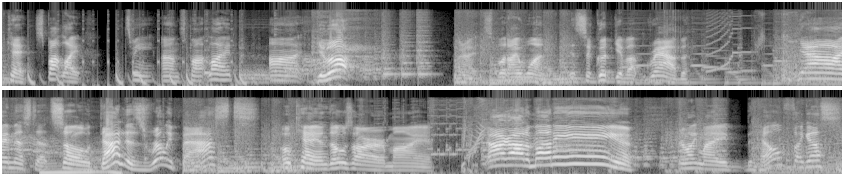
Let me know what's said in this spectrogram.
okay. Spotlight. It's me. I'm Spotlight. I give up. But I won. It's a good give up. Grab. Yeah, I missed it. So, that is really fast. Okay, and those are my... I got money! They're like my health, I guess?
